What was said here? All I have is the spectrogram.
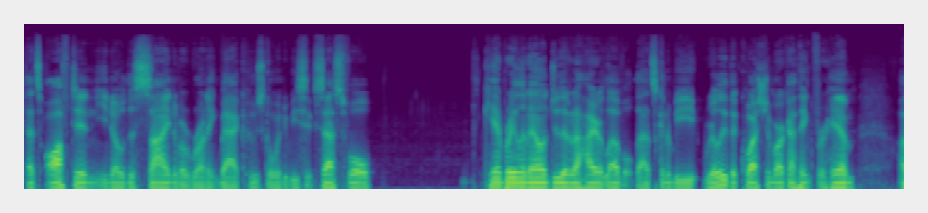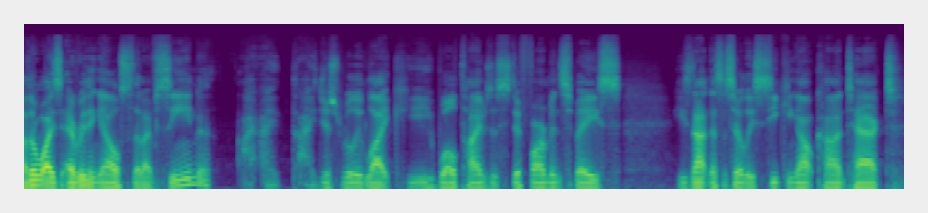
That's often, you know, the sign of a running back who's going to be successful. Can Braylon Allen do that at a higher level? That's going to be really the question mark, I think, for him. Otherwise, everything else that I've seen, I, I just really like. He well times his stiff arm in space. He's not necessarily seeking out contact,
